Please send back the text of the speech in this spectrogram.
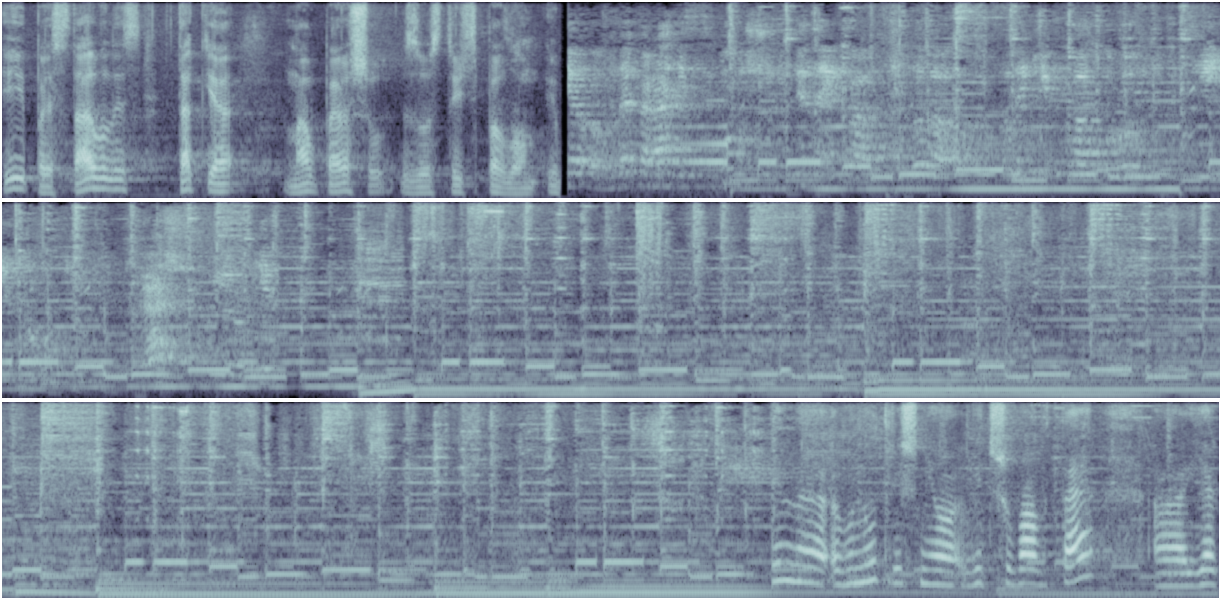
і представились. Так я мав першу зустріч з Павлом. Внутрішньо відчував те, е, як,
